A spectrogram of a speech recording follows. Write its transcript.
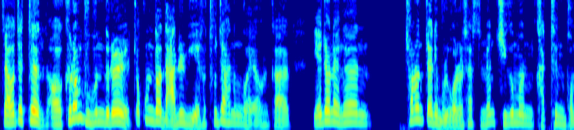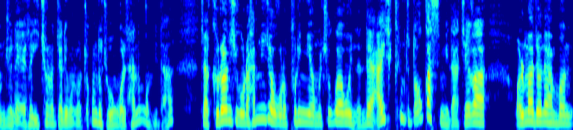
자, 어쨌든 어, 그런 부분들을 조금 더 나를 위해서 투자하는 거예요. 그러니까 예전에는 천 원짜리 물건을 샀으면 지금은 같은 범주 내에서 이천 원짜리 물건 조금 더 좋은 걸 사는 겁니다. 자, 그런 식으로 합리적으로 프리미엄을 추구하고 있는데 아이스크림도 똑같습니다. 제가 얼마 전에 한번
